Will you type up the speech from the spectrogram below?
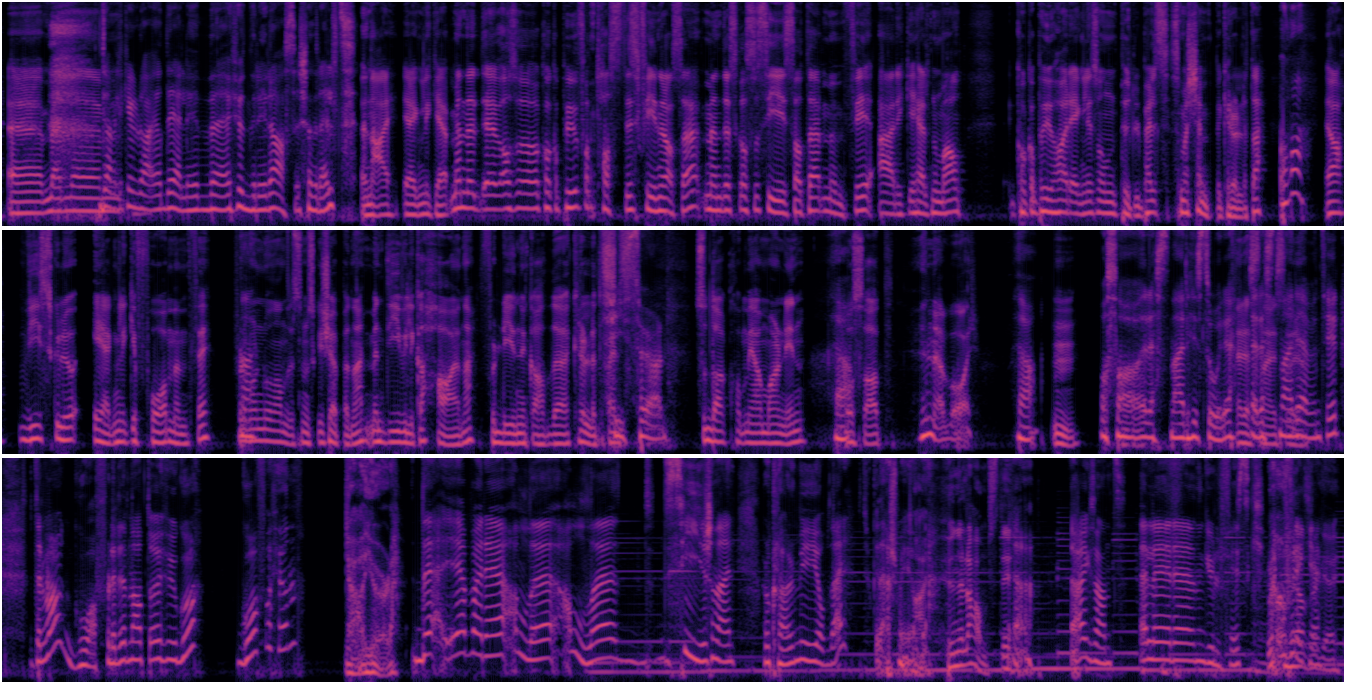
Eh, Men eh, Du er vel ikke glad i å dele inn hunder i raser generelt? Nei, egentlig ikke. Men altså, Cockapoo, fantastisk fin rase, men det skal også sies at Mumphy er ikke helt normal. Cockapoo har egentlig sånn puddelpels som er kjempekrøllete. Oh. Ja, Vi skulle jo egentlig ikke få Mumphy, for det var noen andre som skulle kjøpe henne, men de ville ikke ha henne fordi hun ikke hadde krøllete pels. Så da kom jeg og Maren inn Ja. og sa at hun er vår. Ja. Mm. Og så resten er historie. Resten Resten, er er, eventyr. Vet dere hva? Gå for det, Renate og Hugo. Gå for hun. Ja, gjør det. Det er bare Alle, alle sier sånn her Er du klar over hvor mye jobb det er? Jeg tror ikke det er så mye jobb. Nei, Hun eller hamster. Ja. Ja, ikke sant? Eller en gullfisk. Hvorfor ikke?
